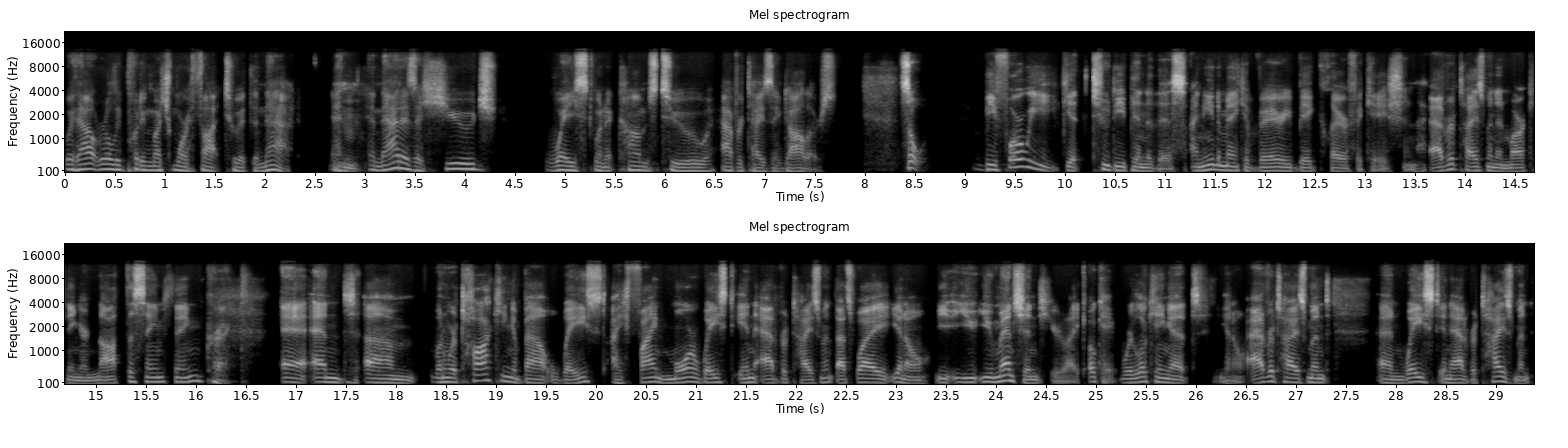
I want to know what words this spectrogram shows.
Without really putting much more thought to it than that, and mm-hmm. and that is a huge waste when it comes to advertising dollars. So before we get too deep into this, I need to make a very big clarification. Advertisement and marketing are not the same thing. Correct. And um, when we're talking about waste, I find more waste in advertisement. That's why you know you you mentioned you're like, okay, we're looking at you know advertisement and waste in advertisement.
